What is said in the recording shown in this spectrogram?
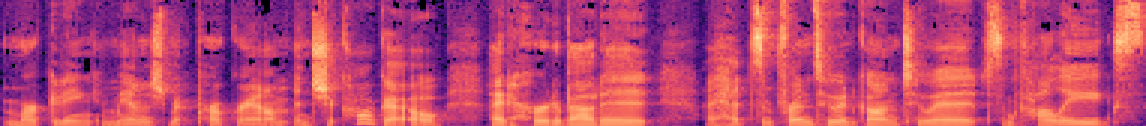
marketing and management program in Chicago. I had heard about it. I had some friends who had gone to it, some colleagues.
